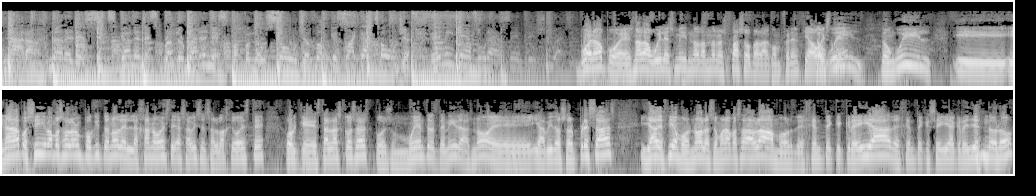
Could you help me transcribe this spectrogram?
Nada. None of this. Six gunning this, brother running this. Buffalo Soldier. Look, it's like I told you. Any damsel that's in distress. Bueno, pues nada, Will Smith, ¿no? Dándonos paso para la conferencia Don oeste. Will. Don Will. Y, y nada, pues sí, vamos a hablar un poquito, ¿no? Del lejano oeste, ya sabéis, el salvaje oeste, porque están las cosas, pues, muy entretenidas, ¿no? Eh, y ha habido sorpresas. Y ya decíamos, ¿no? La semana pasada hablábamos de gente que creía, de gente que seguía creyendo, ¿no?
